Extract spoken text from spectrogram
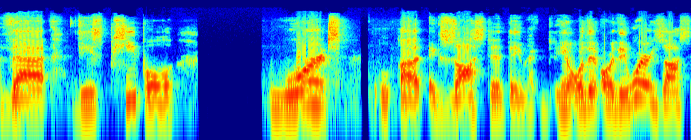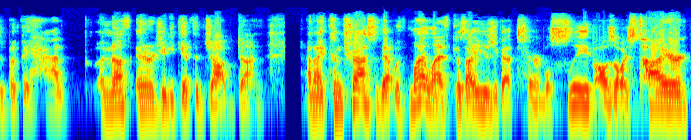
that these people weren't uh, exhausted. They, you know, or they, or they were exhausted, but they had enough energy to get the job done. And I contrasted that with my life because I usually got terrible sleep. I was always tired.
